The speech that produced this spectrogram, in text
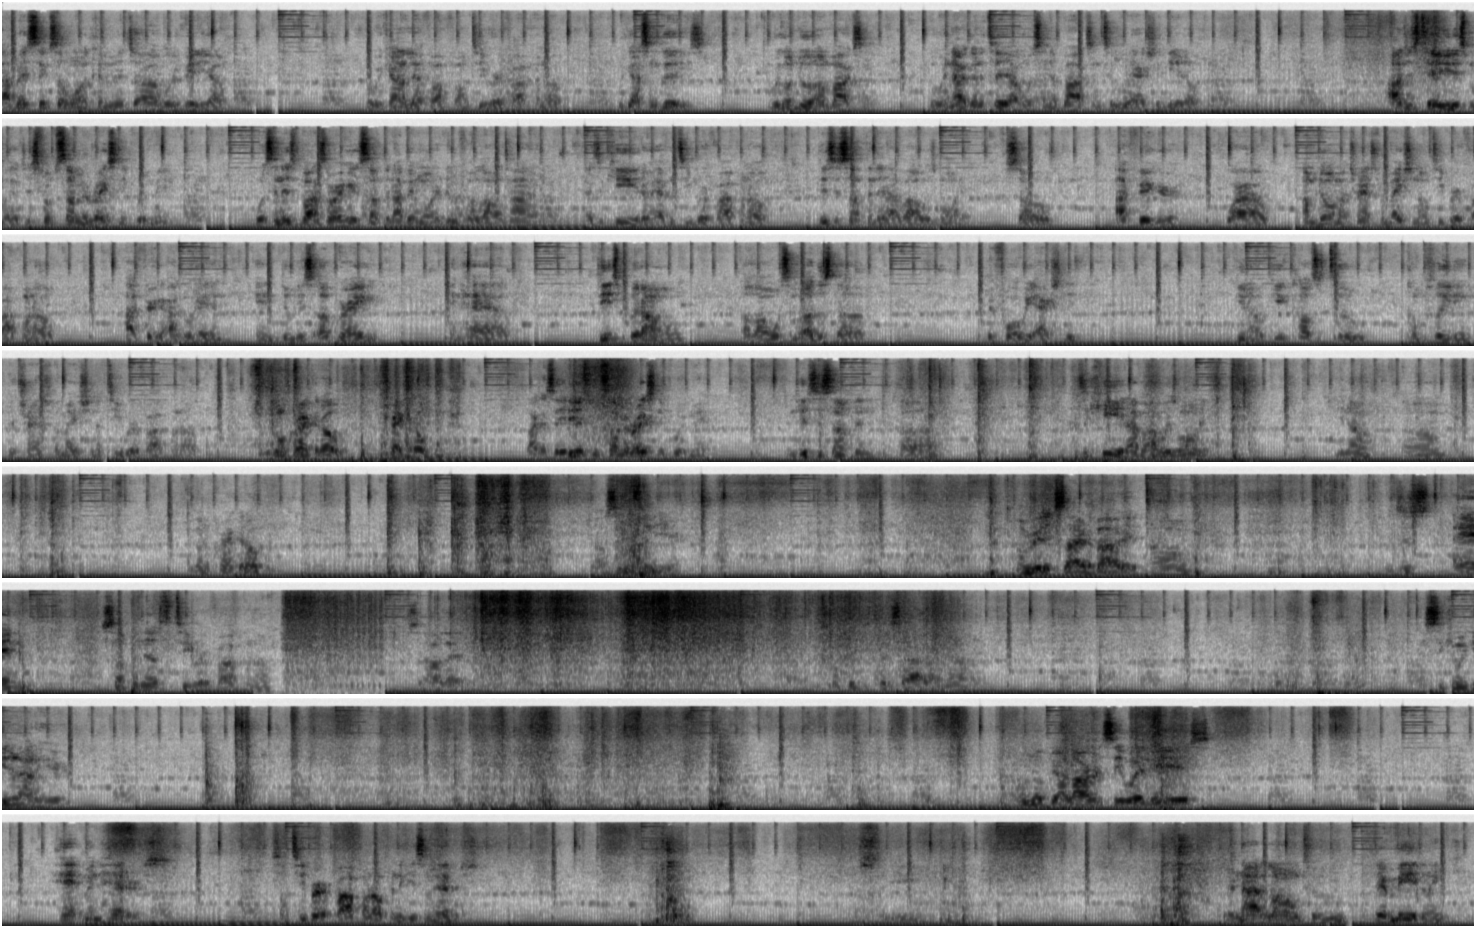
HighBass 601 coming at y'all with a video where we kind of left off on T-Bird 5.0. We got some goodies. We're gonna do an unboxing, but we're not gonna tell y'all what's in the box until we actually get it open. I'll just tell you this much: it's from Summit Racing Equipment. What's in this box right here is something I've been wanting to do for a long time as a kid or having T-Bird 5.0. This is something that I've always wanted. So I figure while I'm doing my transformation on T-Bird 5.0, I figure I'll go ahead and, and do this upgrade and have this put on along with some other stuff before we actually, you know, get closer to completing the transformation of T-Bird 5.0. We're gonna crack it open, crack it open. Like I said, it is from Summit Racing Equipment. And this is something, uh, as a kid, I've always wanted. You know, um, we're gonna crack it open. Y'all see what's in here. I'm really excited about it. Um, just adding something else to T-Bird 5.0. So all that. Just gonna put this to the side right now. See, can we get it out of here? I don't know if y'all already see what it is. Hedman headers. So T-Bird 5.0 finna get some headers. See. They're not long tube, they're mid-length.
